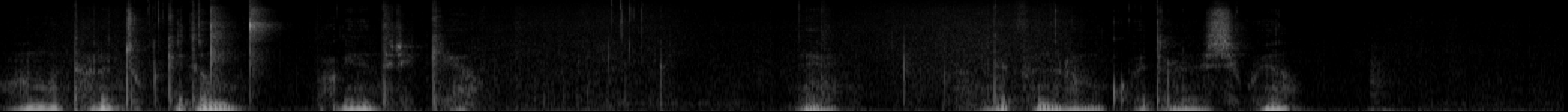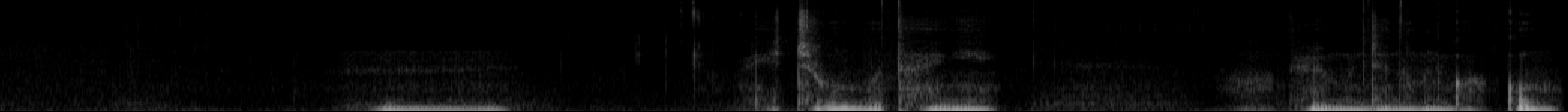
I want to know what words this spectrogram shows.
어, 한번 다른 쪽 귀도 확인해 드릴게요. 네, 반대편으로 한번 고개 돌려주시고요. 음, 이쪽은 뭐 다행히 어, 별 문제는 없는 것 같고,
